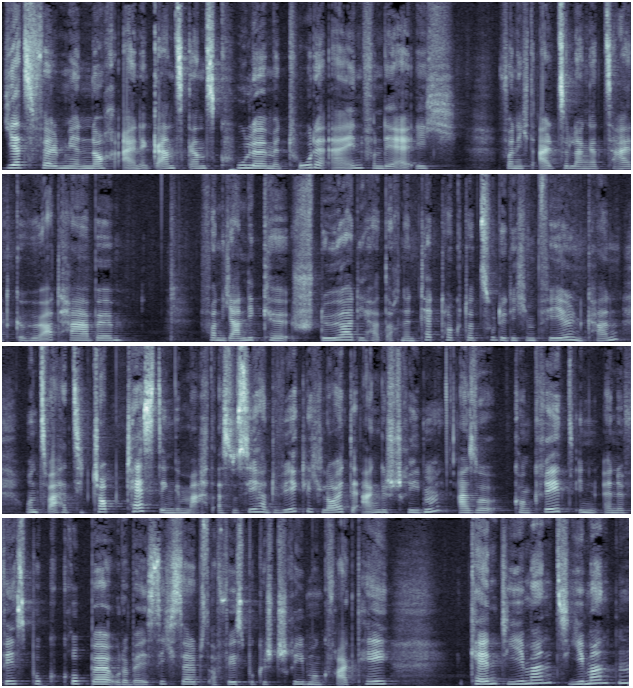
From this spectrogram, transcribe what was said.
Jetzt fällt mir noch eine ganz, ganz coole Methode ein, von der ich vor nicht allzu langer Zeit gehört habe von Jannike Stör, die hat auch einen TED-Talk dazu, den ich empfehlen kann. Und zwar hat sie Job-Testing gemacht. Also sie hat wirklich Leute angeschrieben, also konkret in eine Facebook-Gruppe oder bei sich selbst auf Facebook geschrieben und gefragt, hey, kennt jemand jemanden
